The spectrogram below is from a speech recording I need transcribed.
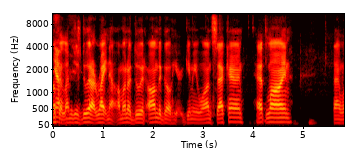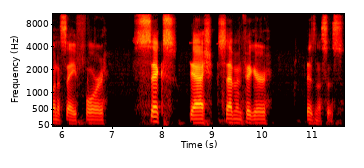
Okay, Yeah. let me just do that right now. I'm gonna do it on the go here. Give me one second. Headline. I'm gonna say for six dash seven figure businesses.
